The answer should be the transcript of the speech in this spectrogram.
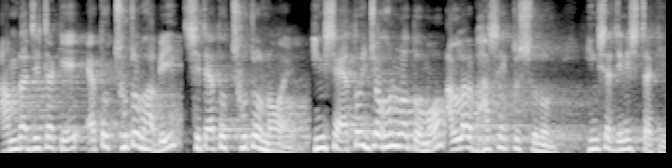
আমরা যেটাকে এত ছোট ভাবি, সেটা এত ছোট নয়। হিংসা এতই জঘন্যতম, আল্লাহর ভাষা একটু শুনুন। হিংসা জিনিসটা কি?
